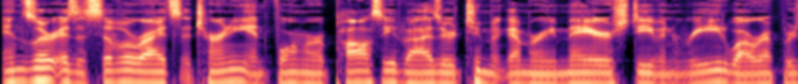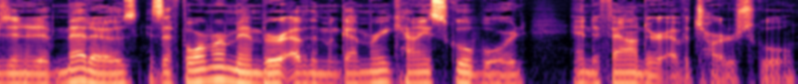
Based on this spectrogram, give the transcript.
Ensler is a civil rights attorney and former policy advisor to Montgomery Mayor Steven Reed, while Representative Meadows is a former member of the Montgomery County School Board and a founder of a charter school.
